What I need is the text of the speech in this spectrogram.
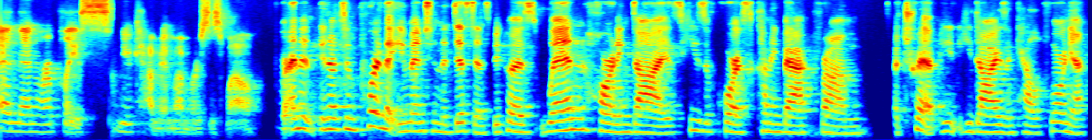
and then replace new cabinet members as well. And it, you know, it's important that you mention the distance because when Harding dies, he's of course coming back from a trip. He, he dies in California.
